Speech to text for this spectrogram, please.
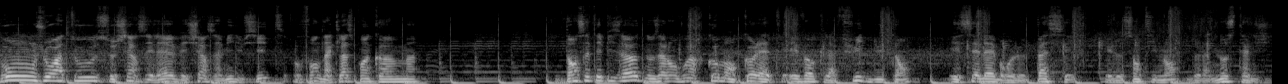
Bonjour à tous, chers élèves et chers amis du site au fond de la classe.com. Dans cet épisode, nous allons voir comment Colette évoque la fuite du temps et célèbre le passé et le sentiment de la nostalgie.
